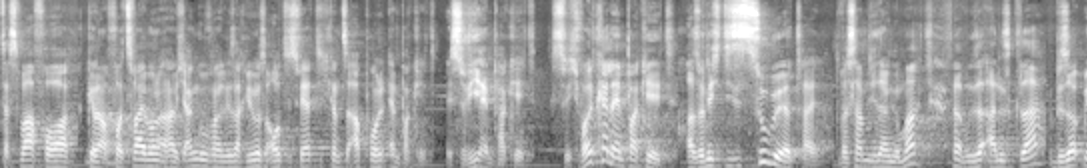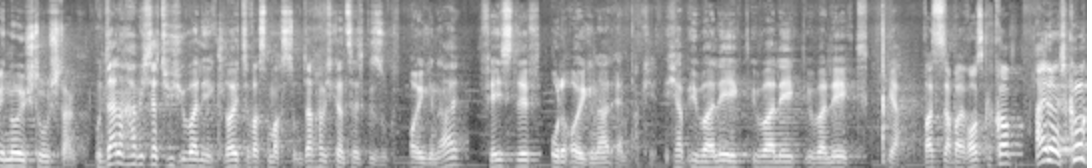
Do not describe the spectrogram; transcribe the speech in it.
Das war vor, genau, vor zwei Monaten habe ich angerufen und gesagt, Jungs, Auto ist fertig, kannst du abholen, M-Paket. Ich so, wie M-Paket? Ich so, ich wollte kein M-Paket. Also nicht dieses Zubehörteil. Was haben die dann gemacht? haben gesagt, alles klar, besorgt mir neue Stoßstangen. Und dann habe ich natürlich überlegt, Leute, was machst du? Und dann habe ich ganz Zeit gesucht. Original, Facelift oder Original M-Paket. Ich habe überlegt, überlegt, überlegt. Ja, was ist dabei rausgekommen? Alter, ich guck.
